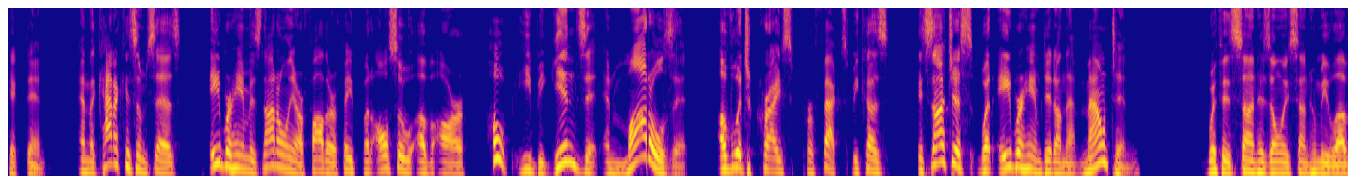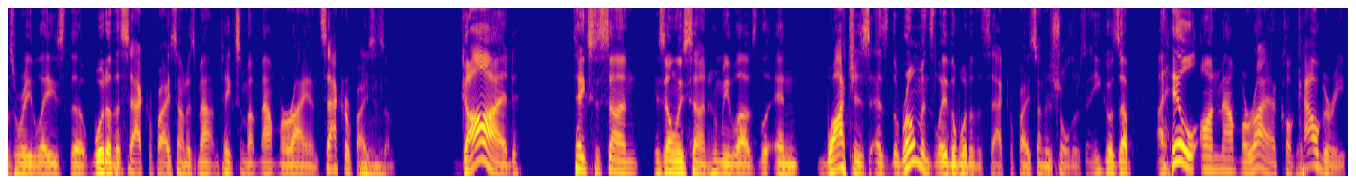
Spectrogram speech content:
kicked in. And the catechism says Abraham is not only our father of faith, but also of our hope. He begins it and models it, of which Christ perfects, because it's not just what Abraham did on that mountain with his son, his only son, whom he loves, where he lays the wood of the sacrifice on his mountain, takes him up Mount Moriah and sacrifices mm-hmm. him. God takes his son, his only son, whom he loves, and watches as the Romans lay the wood of the sacrifice on his shoulders. And he goes up a hill on Mount Moriah called Calgary.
